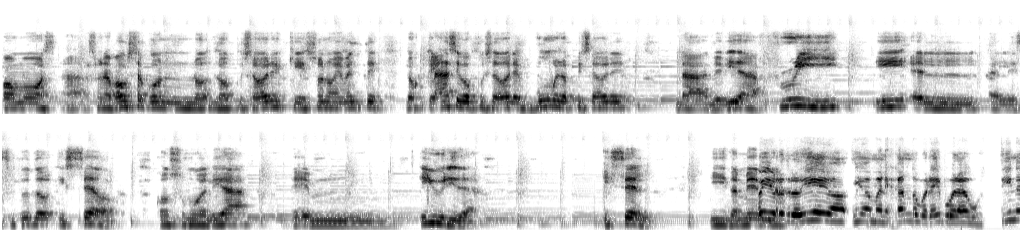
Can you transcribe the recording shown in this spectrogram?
Vamos a hacer una pausa con lo- los auspiciadores que son obviamente los clásicos auspiciadores, boomer auspiciadores, la bebida free y el, el Instituto ICEL con su modalidad em, híbrida. ICEL. Y también. Oye, el otro día iba, iba manejando por ahí por Agustina,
